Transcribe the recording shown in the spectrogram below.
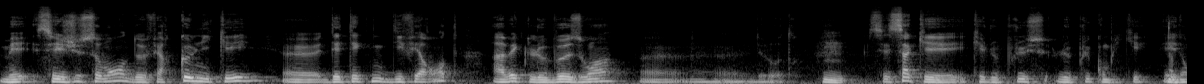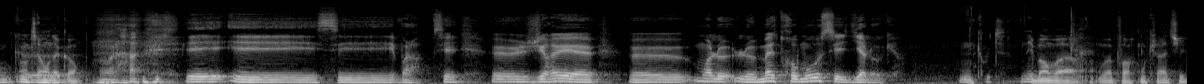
mais c'est justement de faire communiquer euh, des techniques différentes avec le besoin de l'autre. Hmm. C'est ça qui est, qui est, le, plus, le plus compliqué. Et donc, entièrement d'accord. Voilà. et, et c'est. Voilà. C'est, je dirais euh, moi, le, maître mot, c'est dialogue. Écoute, eh ben on, va, on va pouvoir conclure là-dessus.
